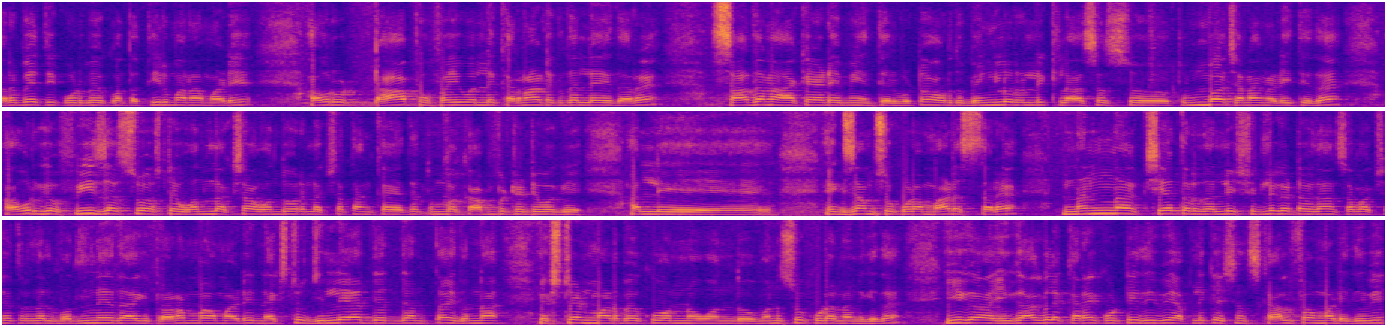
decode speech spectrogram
ತರಬೇತಿ ಕೊಡಬೇಕು ಅಂತ ತೀರ್ಮಾನ ಮಾಡಿ ಅವರು ಟಾಪ್ ಫೈವಲ್ಲಿ ಕರ್ನಾಟಕದಲ್ಲೇ ಇದ್ದಾರೆ. ಸಾಧನಾ ಅಕಾಡೆಮಿ ಅಂತ ಹೇಳ್ಬಿಟ್ಟು ಅವ್ರದ್ದು ಬೆಂಗಳೂರಲ್ಲಿ ಕ್ಲಾಸಸ್ಸು ತುಂಬ ಚೆನ್ನಾಗಿ ನಡೀತಿದೆ. ಅವ್ರಿಗೆ ಫೀಸಸ್ಸು ಅಷ್ಟೇ ಒಂದು ಲಕ್ಷ, ಒಂದೂವರೆ ಲಕ್ಷ ತನಕ ಇದೆ. ತುಂಬ ಕಾಂಪಿಟೇಟಿವ್ ಆಗಿ ಅಲ್ಲಿ ಎಕ್ಸಾಮ್ಸು ಕೂಡ ಮಾಡಿಸ್ತಾರೆ. ನನ್ನ ಕ್ಷೇತ್ರದಲ್ಲಿ ಶಿಡ್ಲಘಟ್ಟ ವಿಧಾನಸಭಾ ಕ್ಷೇತ್ರದಲ್ಲಿ ಮೊದಲನೇದಾಗಿ ಪ್ರಾರಂಭ ಮಾಡಿ ನೆಕ್ಸ್ಟು ಜಿಲ್ಲೆಯಾದ್ಯಂತ ಇದನ್ನು ಎಕ್ಸ್ಟೆಂಡ್ ಮಾಡಬೇಕು ಅನ್ನೋ ಒಂದು ಮನಸ್ಸು ಕೂಡ ನನಗಿದೆ. ಈಗ ಈಗಾಗಲೇ ಕರೆ ಕೊಟ್ಟಿದ್ದೀವಿ ಅಪ್ಲಿಕೇಶನ್ಸ್ ಕಾಲ್ಫಾರ್ಮ್ ಮಾಡಿದ್ದೀವಿ.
